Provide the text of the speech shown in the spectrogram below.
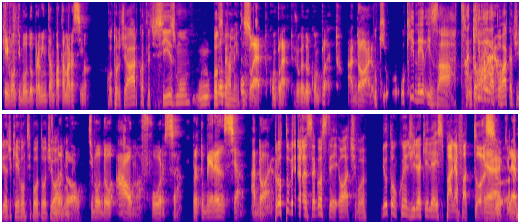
Kayvon Thibodeau para mim tá um patamar acima. Controle de arco, atleticismo, hum, todas as ferramentas. Completo, completo, jogador completo. Adoro. O que, o que nele, exato. Adoro. O que Neila Torraca diria de Kayvon Thibodeau de Thibodeau. Oregon? Thibodeau, alma, força, protuberância, adoro. Protuberância, gostei, ótimo. Milton Cunha diria que ele é espalhafatoso. É, que ele é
